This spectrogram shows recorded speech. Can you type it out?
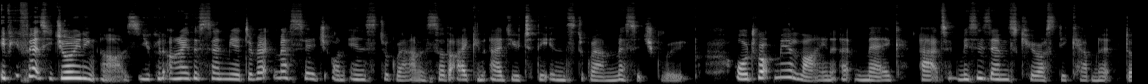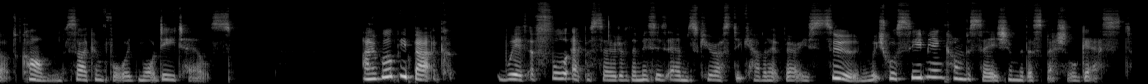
If you fancy joining us, you can either send me a direct message on Instagram so that I can add you to the Instagram message group, or drop me a line at meg at mrsmscuriositycabinet.com so I can forward more details. I will be back with a full episode of the Mrs. M's Curiosity Cabinet very soon, which will see me in conversation with a special guest.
